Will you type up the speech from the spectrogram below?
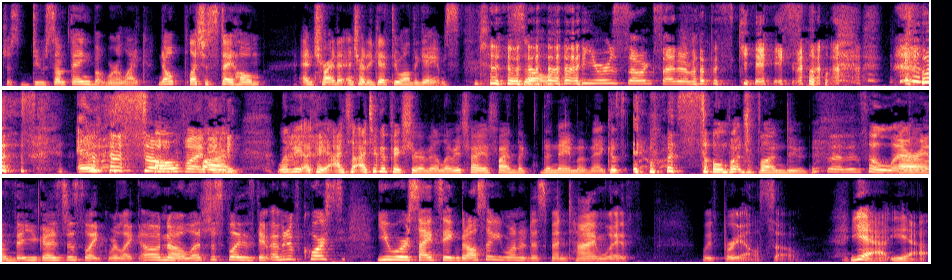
just do something. But we're like, nope, let's just stay home and try to and try to get through all the games. So you were so excited about this game. so, it was it was so, so funny. Fun. Let me okay. I, t- I took a picture of it. Let me try and find the the name of it because it was so much fun, dude. That is hilarious. Um, that you guys just like were like, oh no, let's just play this game. I mean, of course you were sightseeing, but also you wanted to spend time with with Brielle. So yeah, yeah,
